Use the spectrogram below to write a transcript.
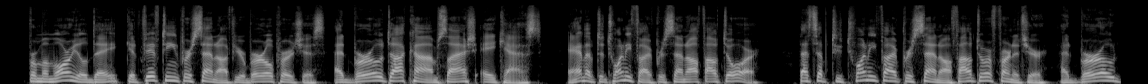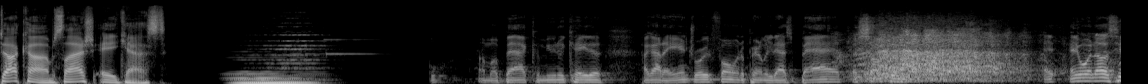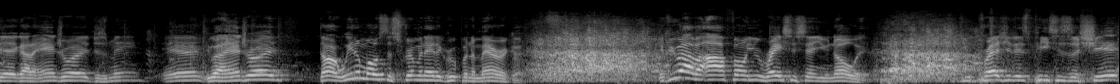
For Memorial Day, get 15% off your Burrow purchase at burrow.com slash ACAST and up to 25% off outdoor. That's up to 25% off outdoor furniture at burrow.com slash ACAST. I'm a bad communicator. I got an Android phone. Apparently, that's bad or something. Anyone else here got an Android? Just me? Yeah? You got Android? Dog, we the most discriminated group in America. If you have an iPhone, you racist and you know it. You prejudiced pieces of shit.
